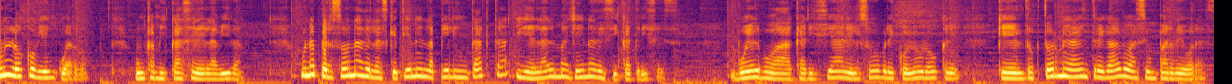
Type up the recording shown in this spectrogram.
un loco bien cuerdo, un kamikaze de la vida, una persona de las que tienen la piel intacta y el alma llena de cicatrices. Vuelvo a acariciar el sobre color ocre que el doctor me ha entregado hace un par de horas.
